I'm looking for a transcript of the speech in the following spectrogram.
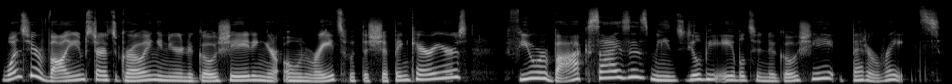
once your volume starts growing and you're negotiating your own rates with the shipping carriers, fewer box sizes means you'll be able to negotiate better rates.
